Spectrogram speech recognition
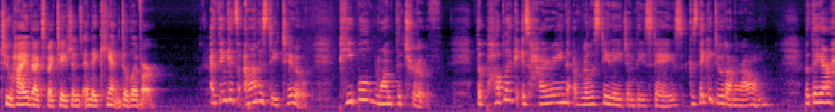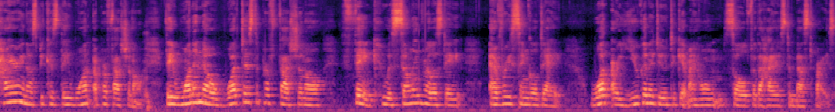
too high of expectations and they can't deliver. I think it's honesty too. People want the truth. The public is hiring a real estate agent these days because they could do it on their own. But they are hiring us because they want a professional. They want to know what does the professional think who is selling real estate every single day? What are you going to do to get my home sold for the highest and best price?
